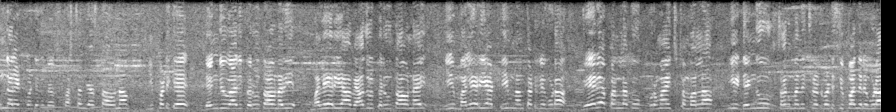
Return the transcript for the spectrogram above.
ఉందనేటువంటిది మేము స్పష్టం చేస్తూ ఉన్నాం. ఇప్పటికే డెంగ్యూ వ్యాధి పెరుగుతూ ఉన్నది మలేరియా వ్యాధులు పెరుగుతూ ఉన్నాయి. ఈ మలేరియా టీంనంతటిని కూడా వేరే పనులకు పురమాయించడం వల్ల ఈ డెంగ్యూ సంబంధించినటువంటి సిబ్బందిని కూడా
